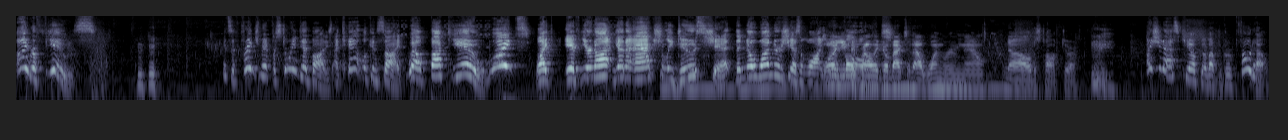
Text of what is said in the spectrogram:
I refuse. It's a fridge meant for storing dead bodies. I can't look inside. Well, fuck you. What? Like, if you're not gonna actually do shit, then no wonder she doesn't want you Well, you could probably go back to that one room now. No, I'll just talk to her. I should ask Kyoko about the group photo.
